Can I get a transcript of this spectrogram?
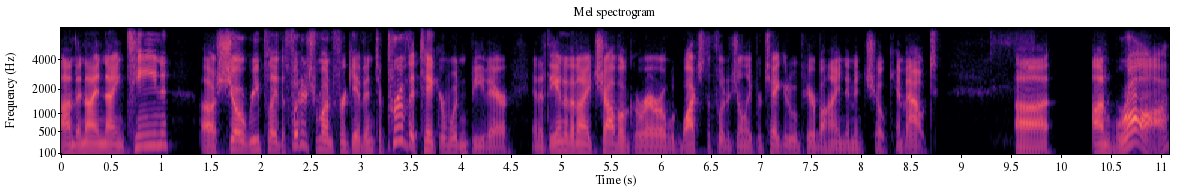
On the 919, uh, Show replayed the footage from Unforgiven to prove that Taker wouldn't be there. And at the end of the night, Chavo Guerrero would watch the footage only for Taker to appear behind him and choke him out. Uh, on Raw,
